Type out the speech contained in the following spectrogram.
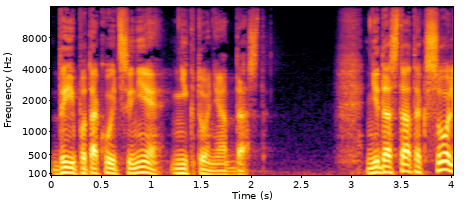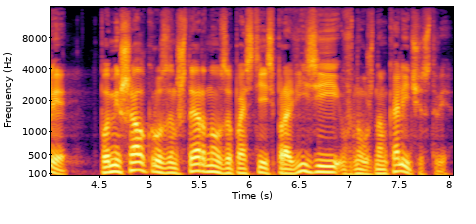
Да и по такой цене никто не отдаст. Недостаток соли помешал Крузенштерну запастись провизией в нужном количестве.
